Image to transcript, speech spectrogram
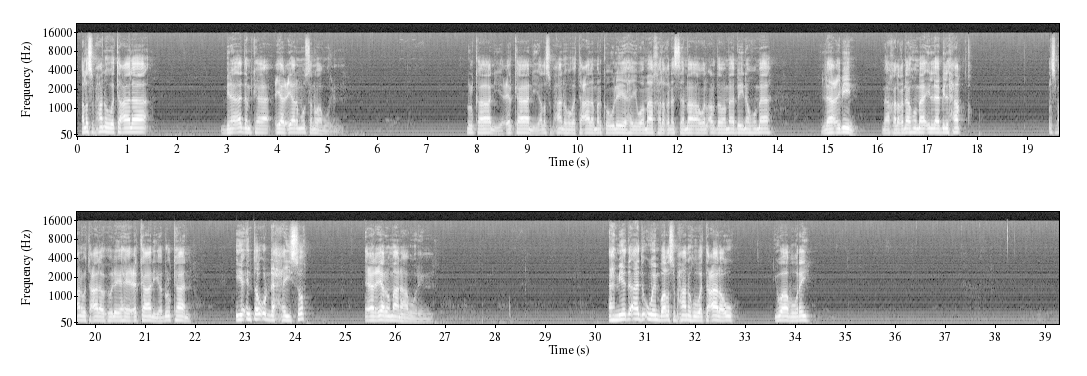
Allah subxaanahu wa tacaala bini aadamka ciyaar ciyaar muusan u abuurin. Dhulkan iyo cirkan iyo allah subxaanahu wa tacaala marka uu leeyahay wamaa khalaqna asamaaa waalarda wamaa baynahumaa laacibiin maa khalaqnaahumaa ila bilxaq allah subxaanahu wa tacaala wuxuu leeyahay cirkan iyo dhulkan iyo inta u dhaxayso ciyaar umaana abuurin. Ahmiyadda aada u weyn bu alla subxaanahu wa tacaala uu iu abuuray.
